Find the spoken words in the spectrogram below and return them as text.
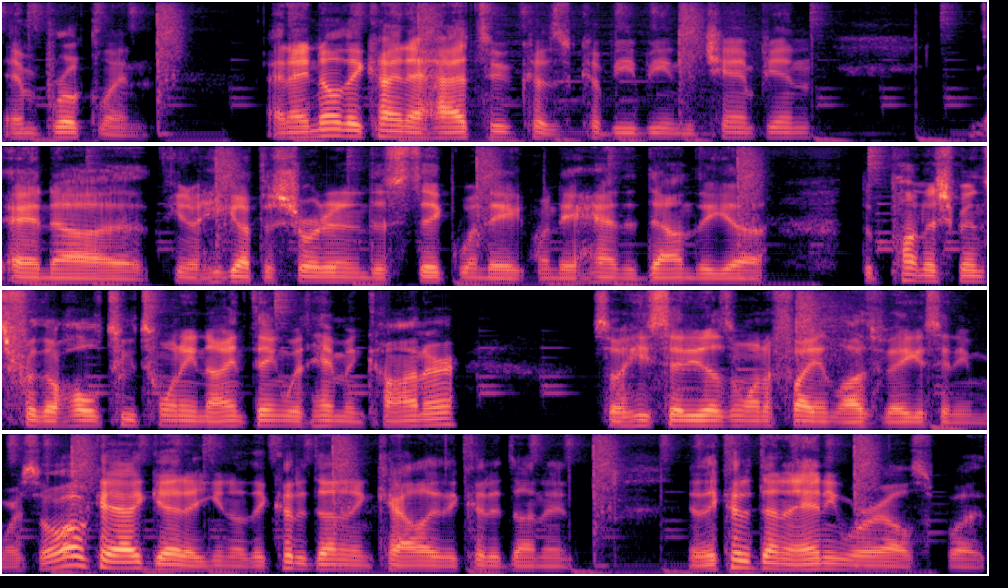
in Brooklyn, and I know they kind of had to because Khabib being the champion, and uh, you know he got the short end of the stick when they when they handed down the uh, the punishments for the whole 229 thing with him and Conor. So he said he doesn't want to fight in Las Vegas anymore. So okay, I get it. You know, they could have done it in Cali. They could have done it. They could have done it anywhere else, but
